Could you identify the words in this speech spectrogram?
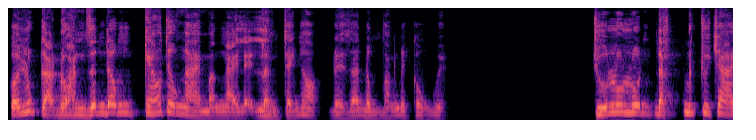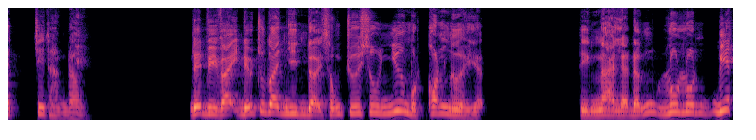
Có lúc cả đoàn dân đông kéo theo Ngài mà Ngài lại lẩn tránh họ để ra đồng vắng để cầu nguyện. Chúa luôn luôn đặt Đức Chúa Cha trên hàng đầu. Nên vì vậy nếu chúng ta nhìn đời sống Chúa Giêsu như một con người ấy, thì Ngài là đấng luôn luôn biết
